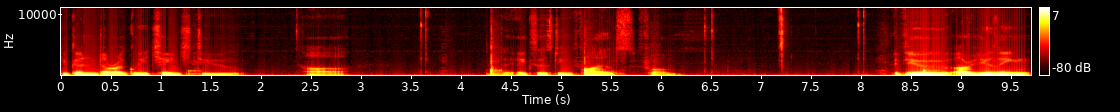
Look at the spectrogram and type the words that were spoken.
you can directly change to uh, the existing files from if you are using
